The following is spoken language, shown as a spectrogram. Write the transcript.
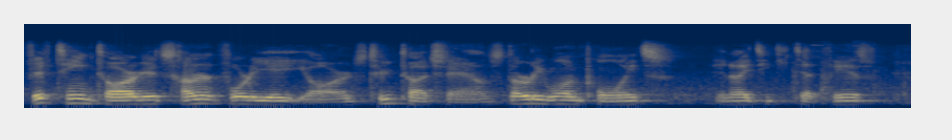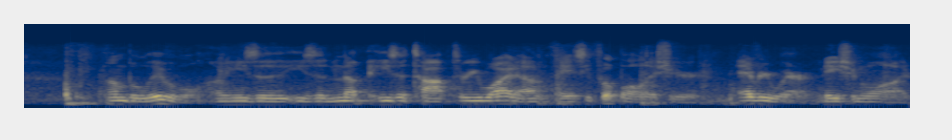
15 targets, 148 yards, two touchdowns, 31 points in ITT fans. Unbelievable. I mean, he's a he's a he's a top three wideout in fantasy football this year, everywhere, nationwide.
